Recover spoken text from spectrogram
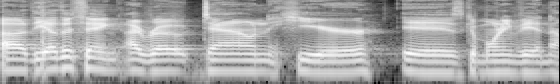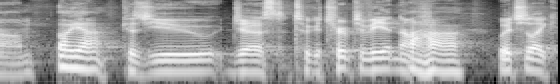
uh, the other thing I wrote down here is Good Morning Vietnam Oh yeah, because you just took a trip to Vietnam, Uh-huh. which like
